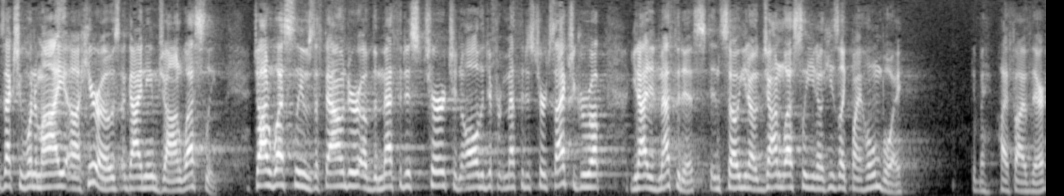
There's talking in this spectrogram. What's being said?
is actually one of my uh, heroes, a guy named John Wesley. John Wesley was the founder of the Methodist Church and all the different Methodist churches. I actually grew up United Methodist, and so, you know, John Wesley, you know, he's like my homeboy. Give me high five there.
